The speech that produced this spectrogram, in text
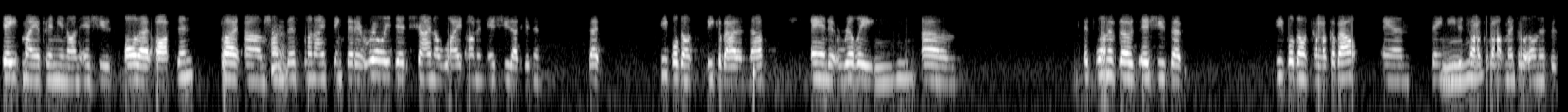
state my opinion on issues all that often. But um, Sure. on this one, I think that it really did shine a light on an issue that isn't that people don't speak about enough, and it really Mhm. um, it's one of those issues that people don't talk about, and they need Mhm. to talk about. Mental illness is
